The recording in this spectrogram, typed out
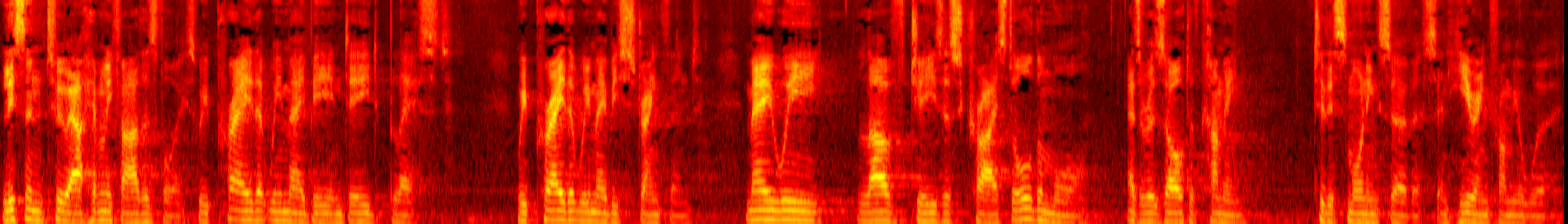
listen to our Heavenly Father's voice. We pray that we may be indeed blessed. We pray that we may be strengthened. May we love Jesus Christ all the more as a result of coming to this morning's service and hearing from your word.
